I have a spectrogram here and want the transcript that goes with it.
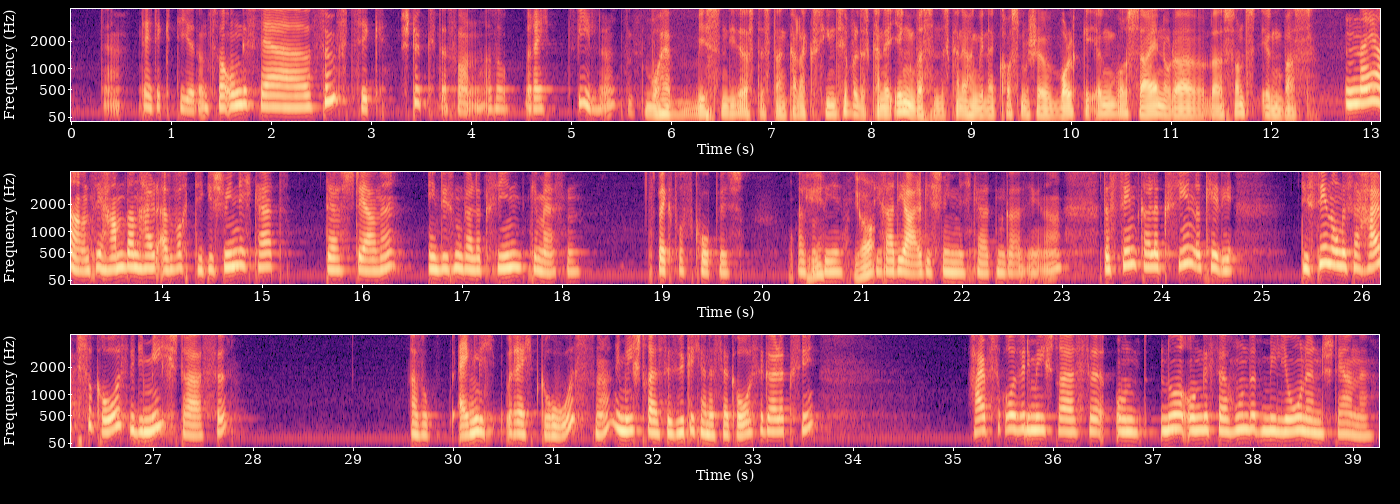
detektiert. Und zwar ungefähr 50 Stück davon, also recht viel. Ne? Woher wissen die, dass das dann Galaxien sind? Weil das kann ja irgendwas sein. Das kann ja irgendwie eine kosmische Wolke irgendwo sein oder, oder sonst irgendwas. Naja, und sie haben dann halt einfach die Geschwindigkeit der Sterne in diesen Galaxien gemessen, spektroskopisch. Also Okay, die, ja. die Radialgeschwindigkeiten quasi. Ne? Das sind Galaxien, okay, die, die sind ungefähr halb so groß wie die Milchstraße. Also eigentlich recht groß. Ne? Die Milchstraße ist wirklich eine sehr große Galaxie. Halb so groß wie die Milchstraße und nur ungefähr 100 Millionen Sterne.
